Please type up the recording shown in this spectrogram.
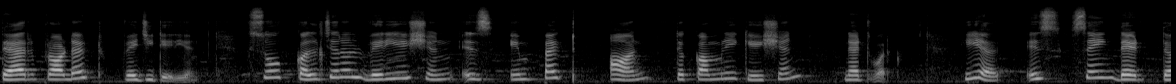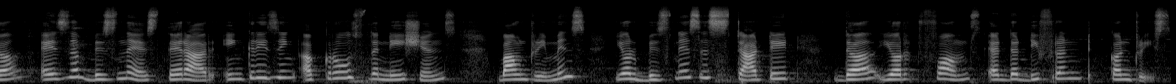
their product vegetarian. So cultural variation is impact on the communication network. Here is saying that the as a business there are increasing across the nations boundary means your business is started the your firms at the different countries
